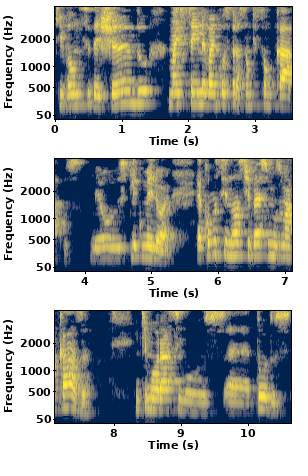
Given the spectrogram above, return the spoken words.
que vão se deixando, mas sem levar em consideração que são cacos. Eu explico melhor. É como se nós tivéssemos uma casa em que morássemos é, todos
